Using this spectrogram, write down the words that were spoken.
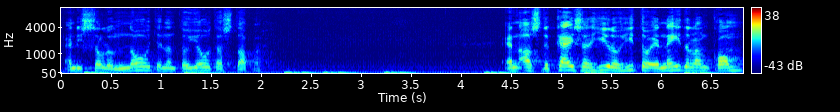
En die zullen nooit in een Toyota stappen. En als de keizer Hirohito in Nederland komt.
